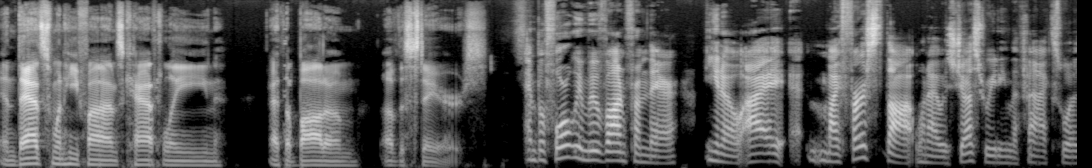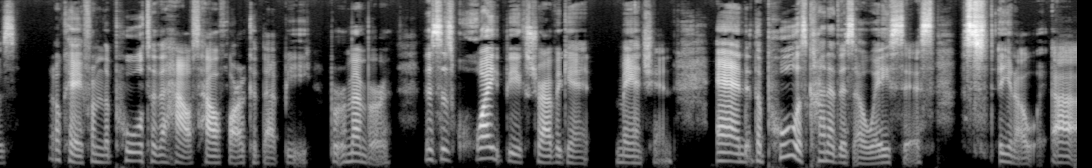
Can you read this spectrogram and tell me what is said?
and that's when he finds Kathleen at the bottom of the stairs. And before we move on from there, you know, I my first thought when I was just reading the facts was, okay, from the pool to the house, how far could that be? But remember, this is quite the extravagant mansion, and the pool is kind of this oasis, you know, uh,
